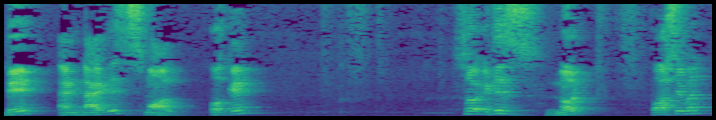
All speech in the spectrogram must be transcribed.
day and night is small. Okay? So it is not possible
